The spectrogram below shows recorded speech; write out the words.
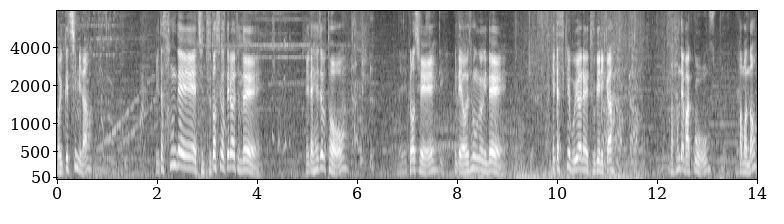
거의 끝입니다. 일단 상대 지금 주다스가 때려야 할 텐데 일단 해제부터. 그렇지. 근데 연쇄 공격인데 일단 스킬 무효는 두 개니까. 자 한 대 맞고. 한 번 더?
